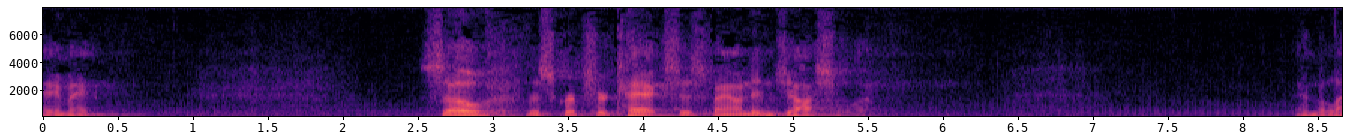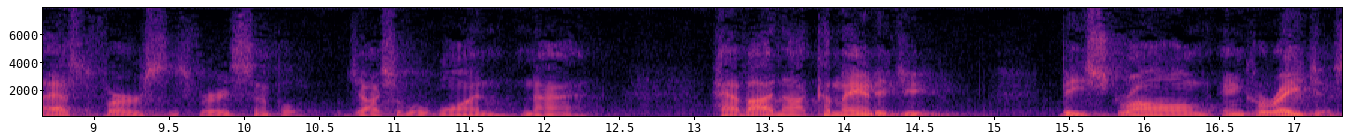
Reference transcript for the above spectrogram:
Amen. So the scripture text is found in Joshua. And the last verse is very simple Joshua 1 9. Have I not commanded you? Be strong and courageous.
